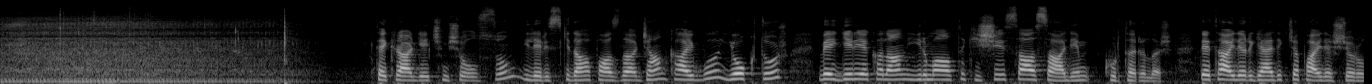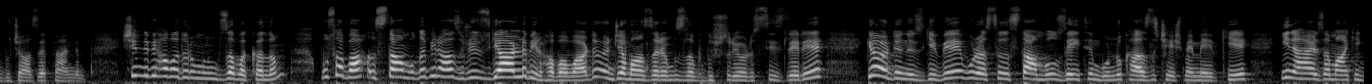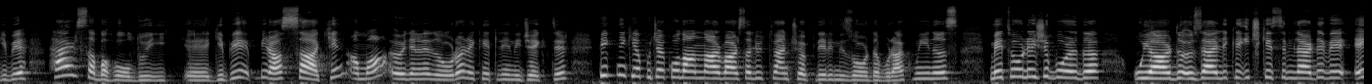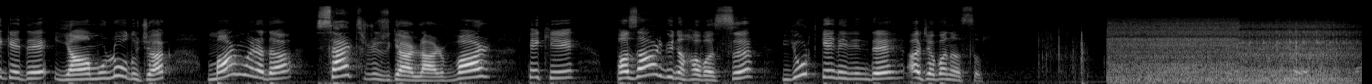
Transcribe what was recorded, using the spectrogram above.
Tekrar geçmiş olsun. Dileriz ki daha fazla can kaybı yoktur ve geriye kalan 26 kişi sağ salim kurtarılır. Detayları geldikçe paylaşıyor olacağız efendim. Şimdi bir hava durumumuza bakalım. Bu sabah İstanbul'da biraz rüzgarlı bir hava vardı. Önce manzaramızla buluşturuyoruz sizleri. Gördüğünüz gibi burası İstanbul Zeytinburnu Kazlıçeşme mevkii. Yine her zamanki gibi her sabah olduğu e, gibi biraz sakin ama öğlene doğru hareketlenecektir. Piknik yapacak olanlar varsa lütfen çöplerinizi orada bırakmayınız. Meteoroloji bu arada uyardı özellikle iç kesimlerde ve Ege'de yağmurlu olacak. Marmara'da sert rüzgarlar var. Peki pazar günü havası yurt genelinde acaba nasıl?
